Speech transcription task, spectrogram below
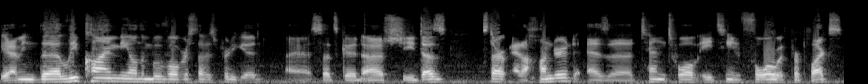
yeah, I mean the leap climb, me on the move over stuff is pretty good. Uh, so that's good. Uh, she does start at 100 as a 10, 12, 18, 4 with perplex.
